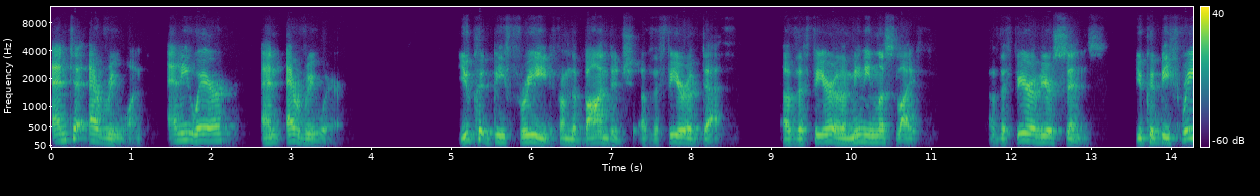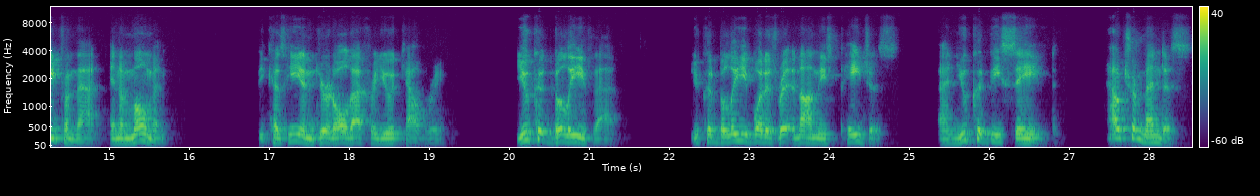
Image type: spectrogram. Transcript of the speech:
and to everyone, anywhere and everywhere, you could be freed from the bondage of the fear of death, of the fear of a meaningless life, of the fear of your sins. You could be freed from that in a moment because he endured all that for you at Calvary. You could believe that. You could believe what is written on these pages, and you could be saved. How tremendous.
